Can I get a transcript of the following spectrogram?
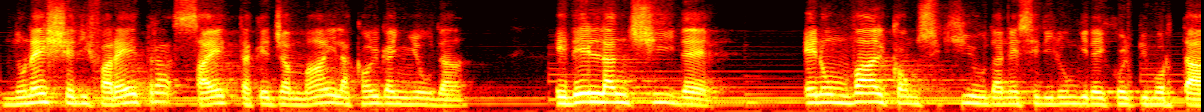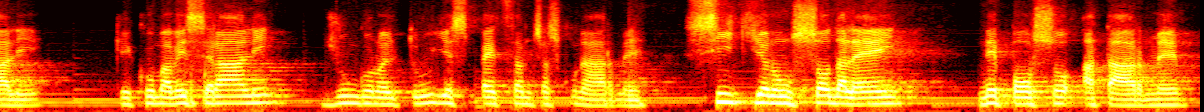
non esce di faretra, saetta che giammai la colga ignuda, ed ella incide e non va il com si chiuda né si dilunghi dei colpi mortali, che come avessero ali giungono altrui e spezzan ciascun arme, sì ch'io non so da lei né posso atarme.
